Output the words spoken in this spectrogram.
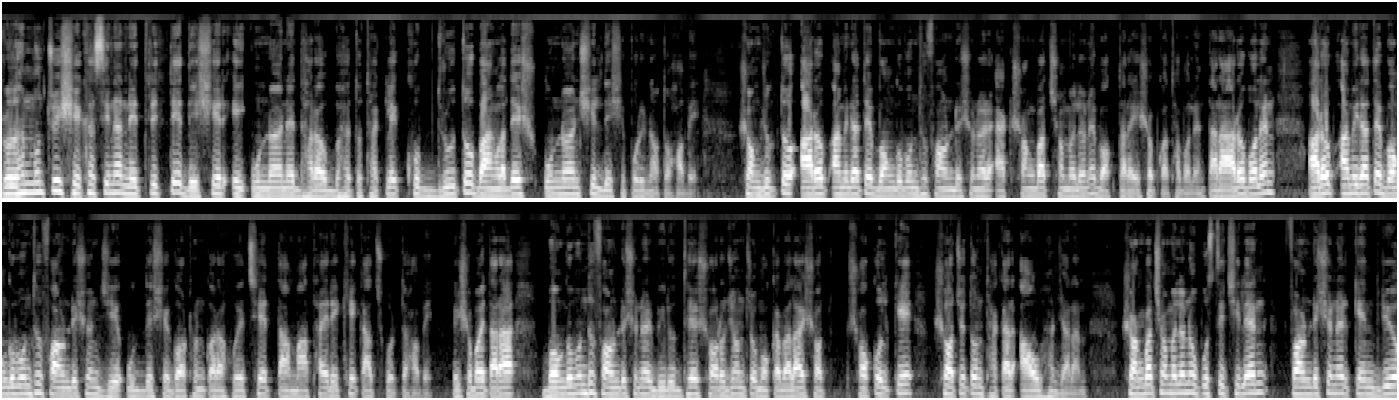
প্রধানমন্ত্রী শেখ হাসিনার নেতৃত্বে দেশের এই উন্নয়নের ধারা অব্যাহত থাকলে খুব দ্রুত বাংলাদেশ উন্নয়নশীল দেশে পরিণত হবে। সংযুক্ত আরব আমিরাতে বঙ্গবন্ধু ফাউন্ডেশনের এক সংবাদ সম্মেলনে বক্তারা এসব কথা বলেন। তারা আরও বলেন, আরব আমিরাতে বঙ্গবন্ধু ফাউন্ডেশন যে উদ্দেশ্যে গঠন করা হয়েছে তা মাথায় রেখে কাজ করতে হবে। এ সময় তারা বঙ্গবন্ধু ফাউন্ডেশনের বিরুদ্ধে ষড়যন্ত্র মোকাবেলায় সকলকে সচেতন থাকার আহ্বান জানান। সংবাদ সম্মেলনে উপস্থিত ছিলেন ফাউন্ডেশনের কেন্দ্রীয়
